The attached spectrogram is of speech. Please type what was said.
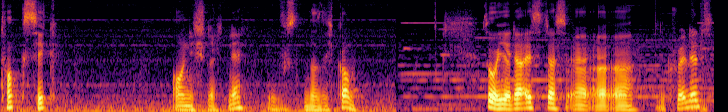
Toxic. Auch nicht schlecht, ne? Wir wussten, dass ich komme. So, hier, da ist das, äh, äh, äh, die Credits.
